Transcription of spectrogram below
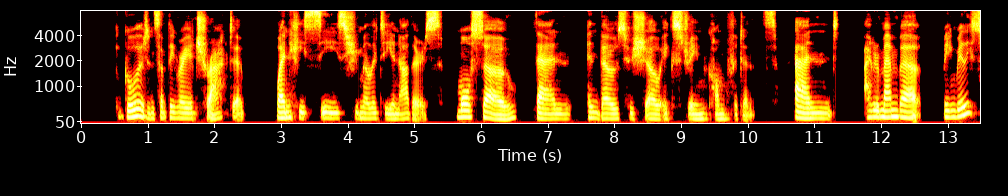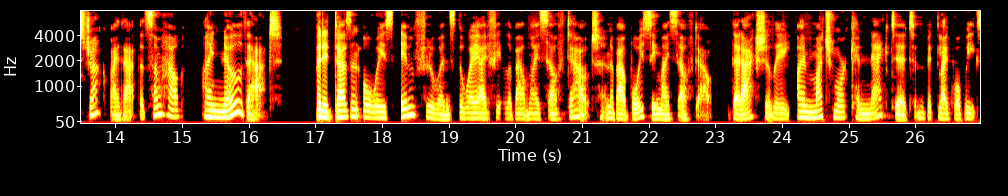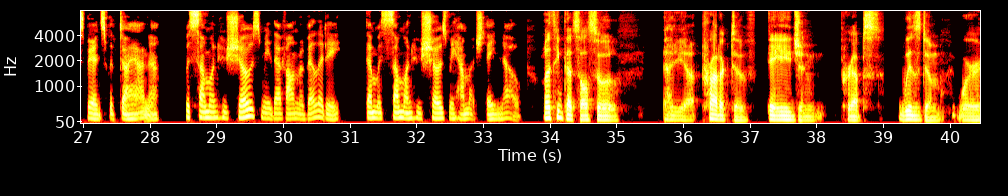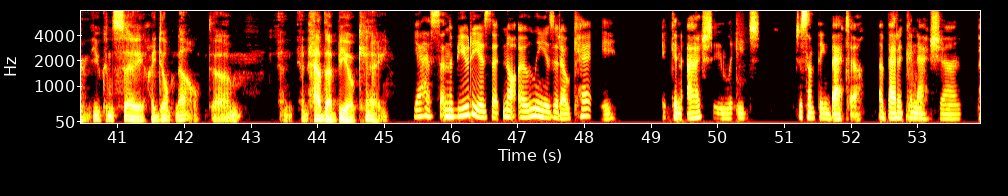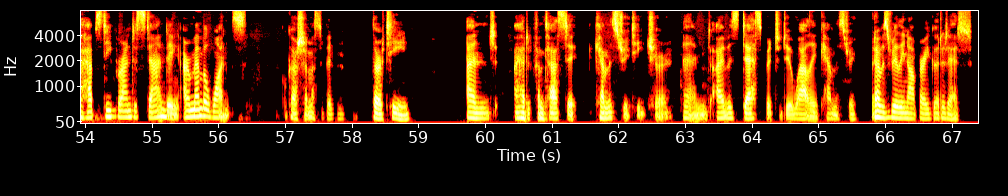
good and something very attractive when he sees humility in others, more so than in those who show extreme confidence. And I remember being really struck by that, that somehow I know that, but it doesn't always influence the way I feel about my self doubt and about voicing my self doubt. That actually I'm much more connected, a bit like what we experienced with Diana, with someone who shows me their vulnerability than with someone who shows me how much they know. well i think that's also a uh, product of age and perhaps wisdom where you can say i don't know um, and and have that be okay Yes. And the beauty is that not only is it okay, it can actually lead to something better, a better connection, perhaps deeper understanding. I remember once, oh gosh, I must have been 13, and I had a fantastic chemistry teacher, and I was desperate to do well in chemistry, but I was really not very good at it.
